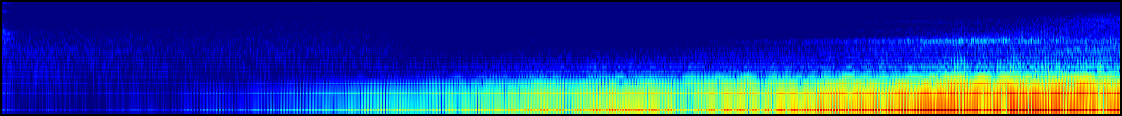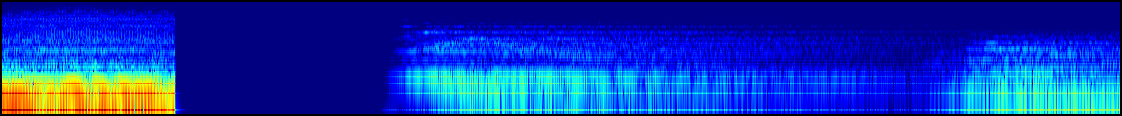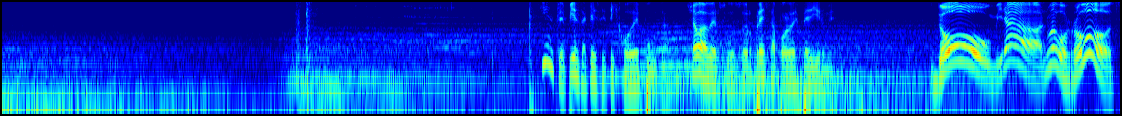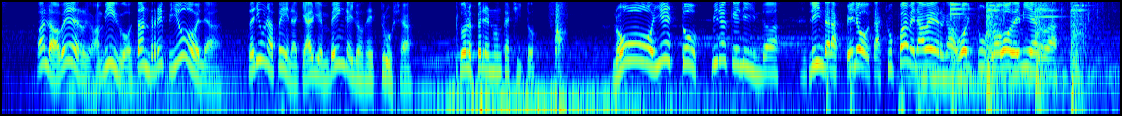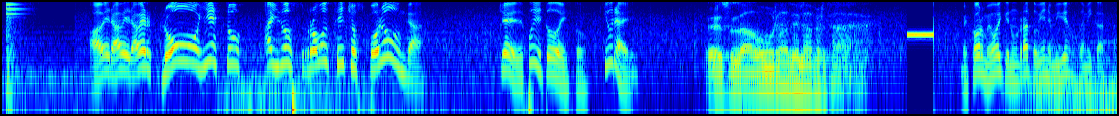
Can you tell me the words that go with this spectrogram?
¿Quién se piensa que es este hijo de puta? Ya va a ver su sorpresa por despedirme. ¡No! ¡Mirá! ¡Nuevos robots! ¡A la verga, amigo! ¡Están re piola! Sería una pena que alguien venga y los destruya. Solo esperen un cachito. ¡No! ¿Y esto? ¡Mira qué linda! ¡Linda las pelotas! ¡Chupame la verga! ¡Voy tu robot de mierda! A ver, a ver, a ver. ¡No! ¿Y esto? Hay dos robots hechos por onga. Che, después de todo esto, ¿qué hora es? Es la hora de la verdad. Mejor me voy que en un rato vienen mis viejos a mi casa.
